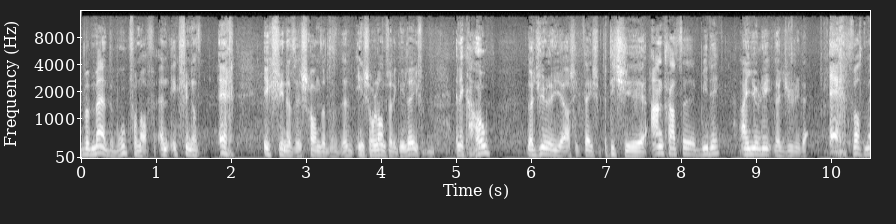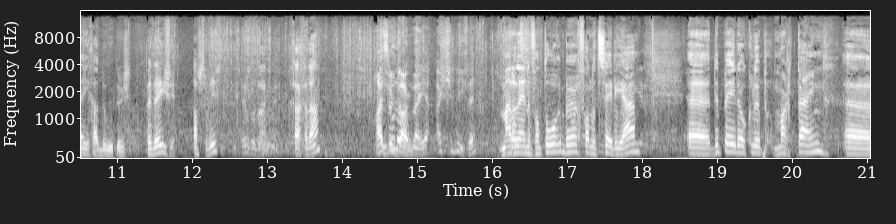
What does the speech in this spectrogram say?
bij mij de broek vanaf. En ik vind dat echt ik vind dat een schande. Dat, in zo'n land wil ik niet leven. En ik hoop dat jullie, als ik deze petitie aan ga bieden aan jullie... dat jullie daar echt wat mee gaat doen. Dus bij deze, alstublieft. Heel veel dank. Graag gedaan. Hartelijk dank. Mee, alsjeblieft. Hè. Madeleine van Torenburg van het CDA. Uh, de pedoclub Martijn. Uh,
